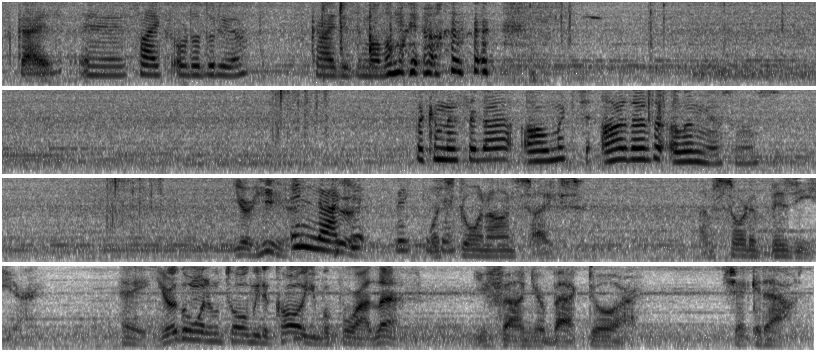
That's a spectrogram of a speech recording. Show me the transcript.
Sky, e, Sykes orada duruyor. Sky dedim adama ya. Bakın mesela almak için arda arda alamıyorsunuz. You're here. İlla ki Good. What's bekleyecek. going on, Sykes? I'm sort of busy here. Hey, you're the one who told me to call you before I left. You found your back door. Check it out.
